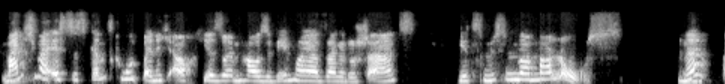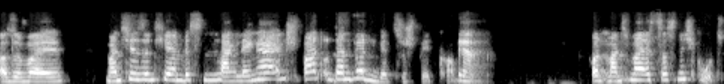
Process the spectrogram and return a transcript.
Manchmal ist es ganz gut, wenn ich auch hier so im Hause Wemheuer sage, du Schatz, jetzt müssen wir mal los. Mhm. Ne? Also, weil manche sind hier ein bisschen lang, länger entspannt und dann würden wir zu spät kommen. Ja. Und manchmal ist das nicht gut.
